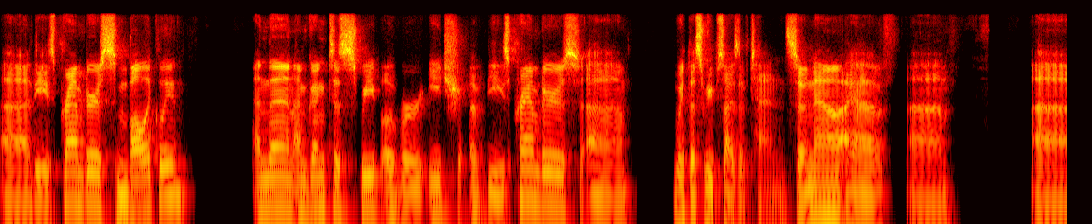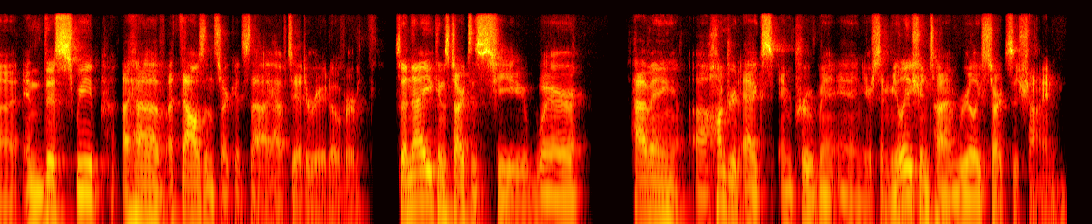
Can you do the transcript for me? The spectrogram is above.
uh, these parameters symbolically. And then I'm going to sweep over each of these parameters uh, with a sweep size of 10. So now I have, um, uh, in this sweep, I have a thousand circuits that I have to iterate over. So now you can start to see where having a 100x improvement in your simulation time really starts to shine.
